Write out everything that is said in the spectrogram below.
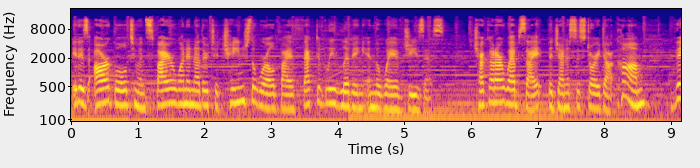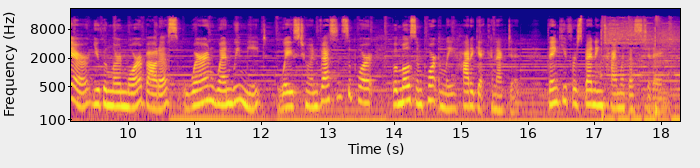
It is our goal to inspire one another to change the world by effectively living in the way of Jesus. Check out our website, thegenesisstory.com. There, you can learn more about us, where and when we meet, ways to invest and support, but most importantly, how to get connected. Thank you for spending time with us today.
